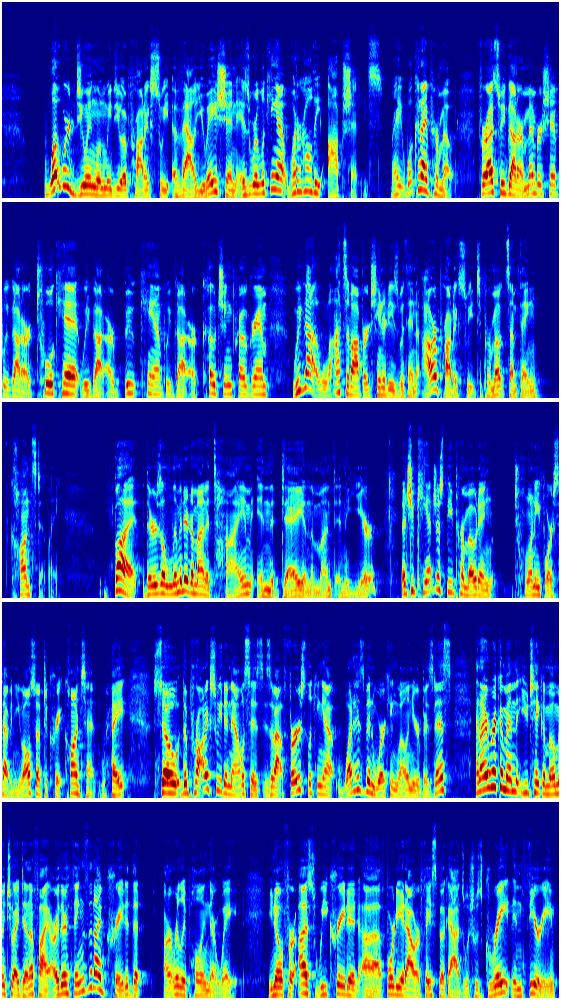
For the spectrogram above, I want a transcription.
What we're doing when we do a product suite evaluation is we're looking at what are all the options, right? What could I promote? For us, we've got our membership, we've got our toolkit, we've got our boot camp, we've got our coaching program. We've got lots of opportunities within our product suite to promote something constantly. But there's a limited amount of time in the day, in the month, in the year that you can't just be promoting 24 7. You also have to create content, right? So, the product suite analysis is about first looking at what has been working well in your business. And I recommend that you take a moment to identify are there things that I've created that aren't really pulling their weight? You know, for us, we created uh, 48 hour Facebook ads, which was great in theory.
